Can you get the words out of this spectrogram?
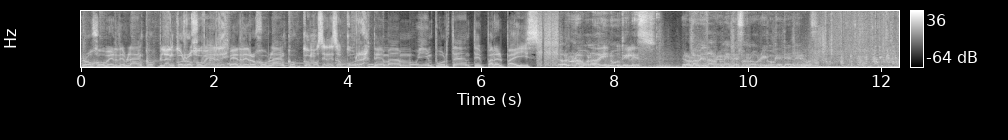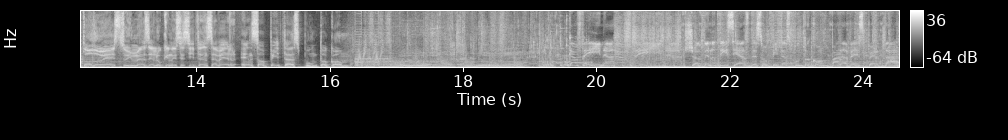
rojo, verde, blanco, blanco, rojo, verde, verde, rojo, blanco, como se les ocurra. Tema muy importante para el país. Son una bola de inútiles, pero lamentablemente son lo único que tenemos. Todo esto y más de lo que necesitan saber en sopitas.com. Cafeína. Shot de noticias de sopitas.com para despertar.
